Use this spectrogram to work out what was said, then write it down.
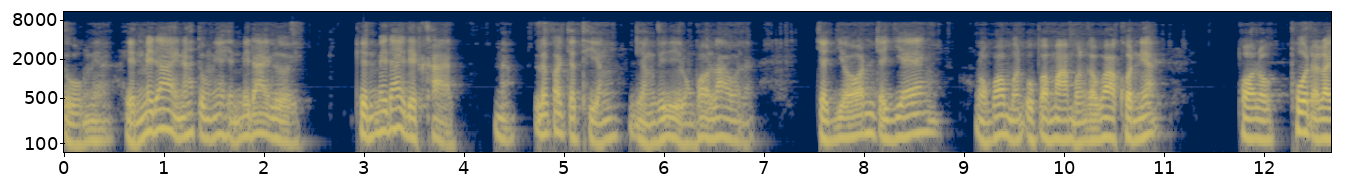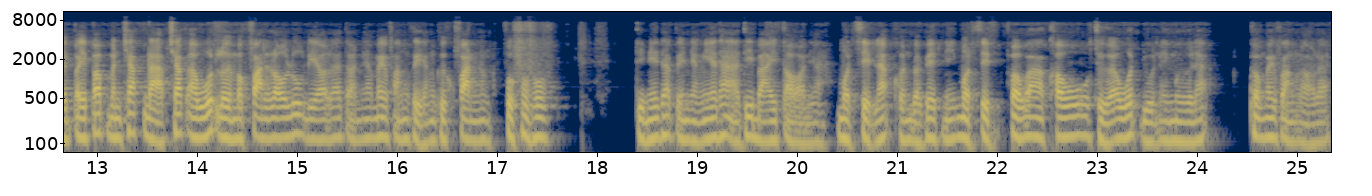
สูงเนี่ยเห็นไม่ได้นะ ตรงนี้เห็นไม่ได้เลย เห็นไม่ได้เด็ดขาดนะแล้วก็จะเถียงอย่างที่หลวงพ่อเล่านะจะย้อนจะแย้ง หลวงพ่อเหมือนอุปมาเหมือนกับว่าคนเนี้ย พอเราพูดอะไรไปปั๊บมันชักดาบชักอาวุธเลยมาฟันเราลูกเดียวแล้ว ตอนนี้ไม่ฟังเสียงคือฟันฟุฟุบทีนี้ถ้าเป็นอย่างนี้ถ้าอธิบายต่อเนี่ย หมดสิทธิ์แล้วคนประเภทนี้หมดสิทธิ์เพราะว่าเขาถืออาวุธอยู่ในมือแล้ว ก็ไม่ฟังเราแล้ว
